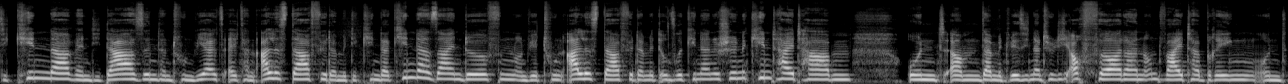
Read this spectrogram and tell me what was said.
die Kinder, wenn die da sind, dann tun wir als Eltern alles dafür, damit die Kinder Kinder sein dürfen und wir tun alles dafür, damit unsere Kinder eine schöne Kindheit haben und ähm, damit wir sie natürlich auch fördern und weiterbringen und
